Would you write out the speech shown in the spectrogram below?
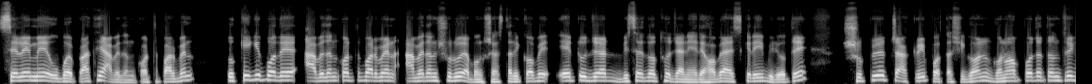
ছেলে মেয়ে উভয় প্রার্থী আবেদন করতে পারবেন। তো কি কি পদে আবেদন করতে পারবেন, আবেদন শুরু এবং শেষ তারিখ কবে এ টু জেড বিস্তারিত তথ্য জানিয়ে দেওয়া হবে আজকের এই ভিডিওতে। সুপ্রিয় চাকরি প্রত্যাশীগণ, গণপ্রজাতন্ত্রিক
